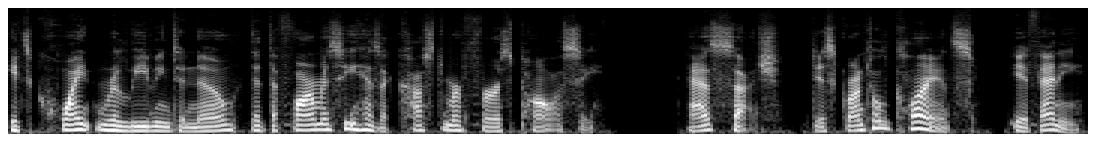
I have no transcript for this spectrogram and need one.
it's quite relieving to know that the pharmacy has a customer first policy. As such, disgruntled clients, if any,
